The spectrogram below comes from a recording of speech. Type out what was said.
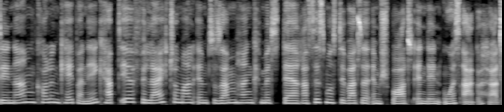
Den Namen Colin Kaepernick habt ihr vielleicht schon mal im Zusammenhang mit der Rassismusdebatte im Sport in den USA gehört.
